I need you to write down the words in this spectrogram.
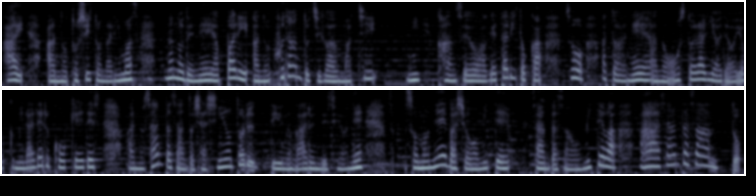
はいあの年となります。なのでねやっぱりあの普段と違う街に歓声を上げたりとか。そうあとはねあのオーストラリアではよく見られる光景です。あのサンタさんと写真を撮るっていうのがあるんですよね。そのね場所を見てサンタさんを見てはああサンタさんと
